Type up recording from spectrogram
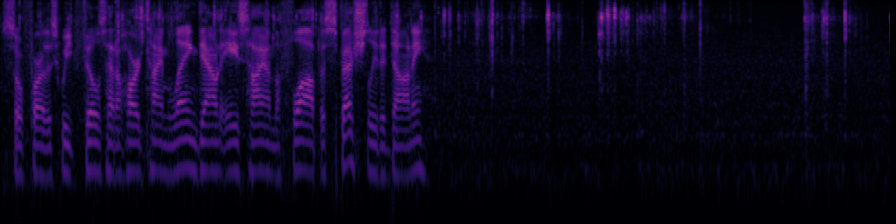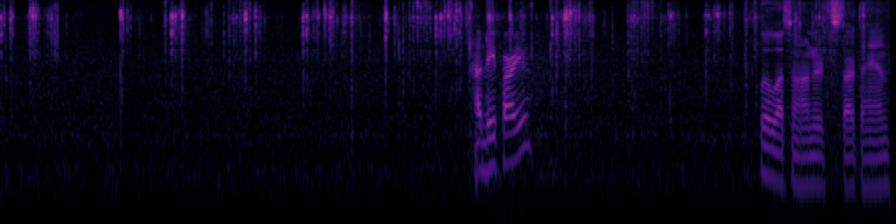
So far this week, Phil's had a hard time laying down ace high on the flop, especially to Dani. How deep are you? A little less than 100 to start the hand.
